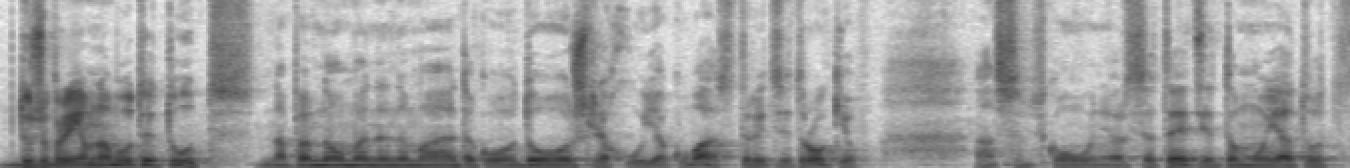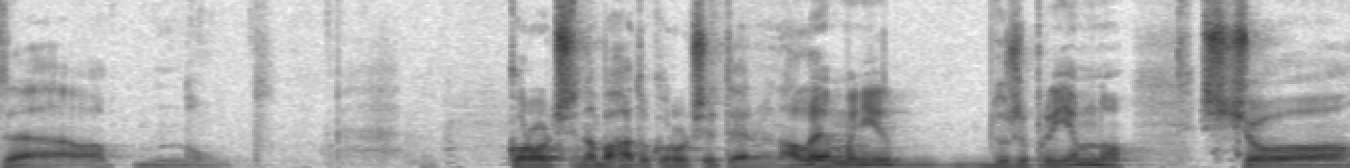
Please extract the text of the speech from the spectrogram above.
Дуже приємно бути тут. Напевно, у мене немає такого довгого шляху, як у вас, 30 років в Сумському університеті, тому я тут е, ну, коротший, набагато коротший термін. Але мені дуже приємно, що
